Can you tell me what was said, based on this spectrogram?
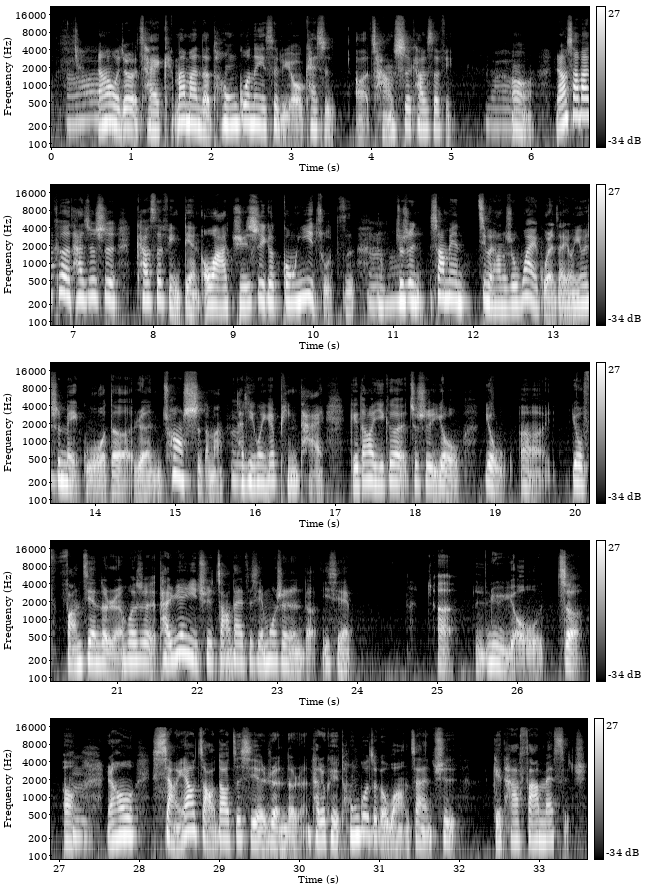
然后我就才慢慢的通过那一次旅游开始呃尝试 Couch Surfing。嗯，然后沙发客它就是 Couchsurfing 点 org 是一个公益组织，嗯，就是上面基本上都是外国人在用，因为是美国的人创始的嘛，他提供一个平台给到一个就是有有呃有房间的人，或者是他愿意去招待这些陌生人的一些呃旅游者，嗯，然后想要找到这些人的人，他就可以通过这个网站去给他发 message。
